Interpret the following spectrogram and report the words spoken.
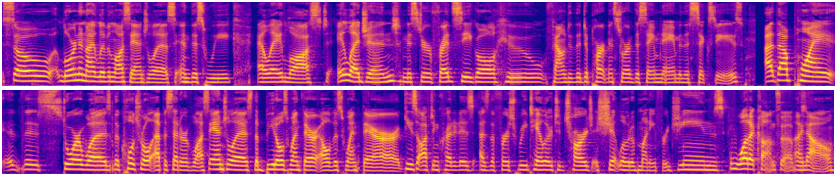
So, Lauren and I live in Los Angeles, and this week, LA lost a legend, Mr. Fred Segal, who founded the department store of the same name in the 60s. At that point, the store was the cultural epicenter of Los Angeles. The Beatles went there, Elvis went there. He's often credited as, as the first retailer to charge a shitload of money for jeans. What a concept. I know.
